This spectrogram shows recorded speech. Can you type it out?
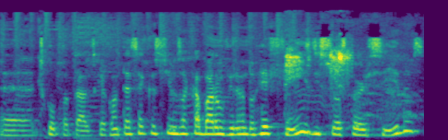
É, desculpa, Thales. O que acontece é que os times acabaram virando reféns de suas torcidas.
